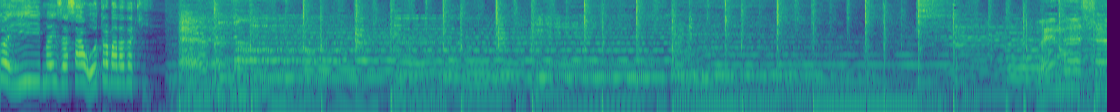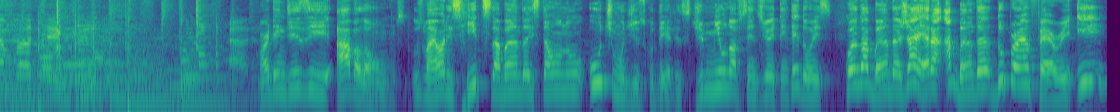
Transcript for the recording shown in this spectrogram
isso aí, mas essa outra balada aqui. Morden Diz e Avalon, os maiores hits da banda estão no último disco deles, de 1982, quando a banda já era a banda do Brian Ferry e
